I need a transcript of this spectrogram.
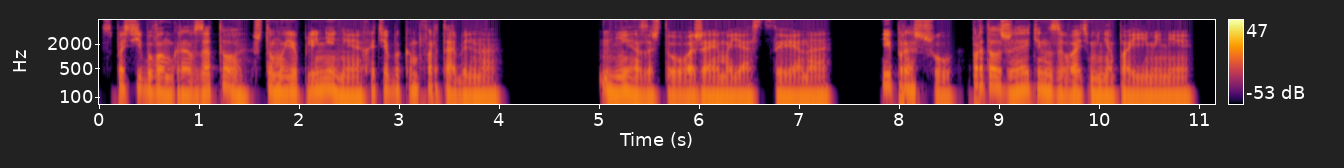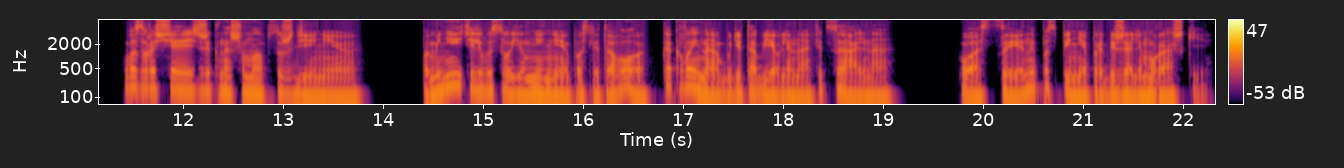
«Спасибо вам, граф, за то, что мое пленение хотя бы комфортабельно». «Не за что, уважаемая Асциена. И прошу, продолжайте называть меня по имени. Возвращаясь же к нашему обсуждению. Поменяете ли вы свое мнение после того, как война будет объявлена официально? У Асциены по спине пробежали мурашки.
